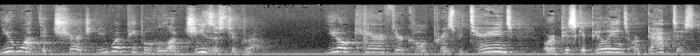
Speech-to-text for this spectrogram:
you want the church, you want people who love Jesus to grow. You don't care if they're called Presbyterians or Episcopalians or Baptists.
